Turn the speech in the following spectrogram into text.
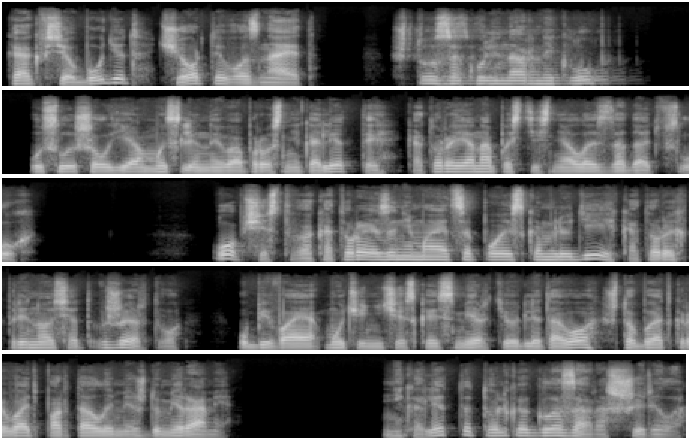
Как все будет, черт его знает. «Что за кулинарный клуб?» Услышал я мысленный вопрос Николетты, который она постеснялась задать вслух. Общество, которое занимается поиском людей, которых приносят в жертву, убивая мученической смертью для того, чтобы открывать порталы между мирами. Николетта только глаза расширила.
